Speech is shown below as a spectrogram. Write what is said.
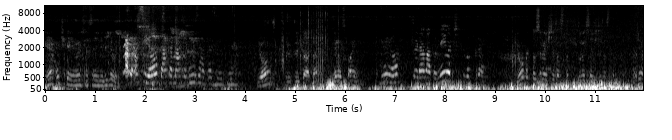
Je, počkej, my už jsme se někdy viděli. Asi jo, táta má hodně zákazníků. Jo, to je tvůj táta? Je moc fajn. Jo, jo, prodává to nejlepší pivo v kraji. Jo, tak to se mi ještě zastaví, to mi se ještě zastaví. Jo.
